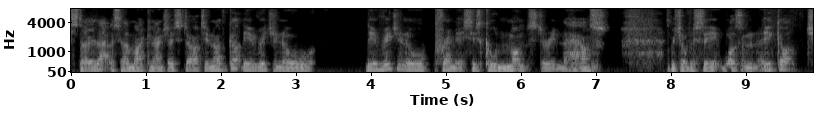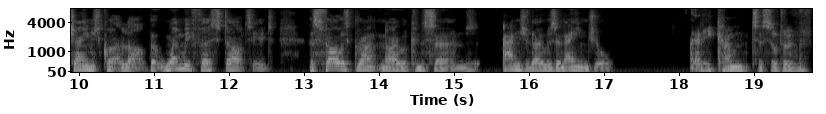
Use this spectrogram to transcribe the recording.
So that was how Mike and Angelo started. And I've got the original, the original premise is called Monster in the House, which obviously it wasn't. It got changed quite a lot. But when we first started, as far as Grant and I were concerned, Angelo was an angel. And he'd come to sort of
